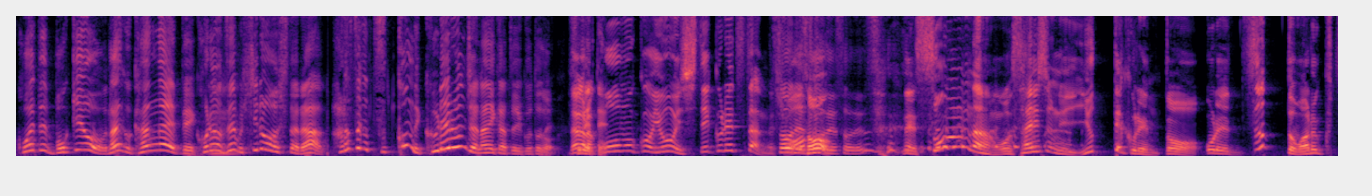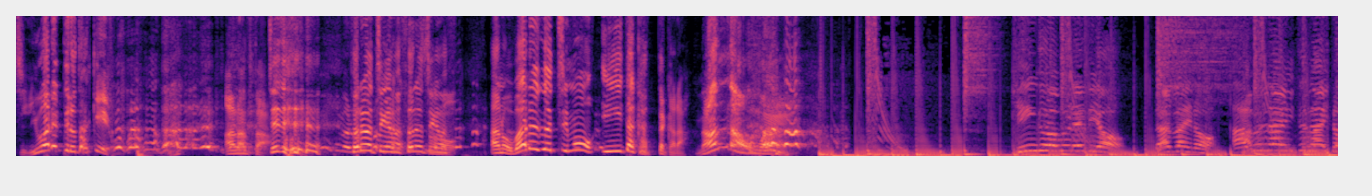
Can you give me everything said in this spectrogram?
こうやってボケを何個考えてこれを全部披露したら、原さんが突っ込んでくれるんじゃないかということで。だから項目を用意してくれてたんでしょ？そうです。そう。そうです。そうです。ね、そんなんを最初に言ってくれんと俺ずっと悪口言われてるだけよ。あなた。違う違う違う。それは違います。それは違います。あの悪口も言いたかったから。なんなんお前。キングオブレディオ太宰の危ないトゥナイト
